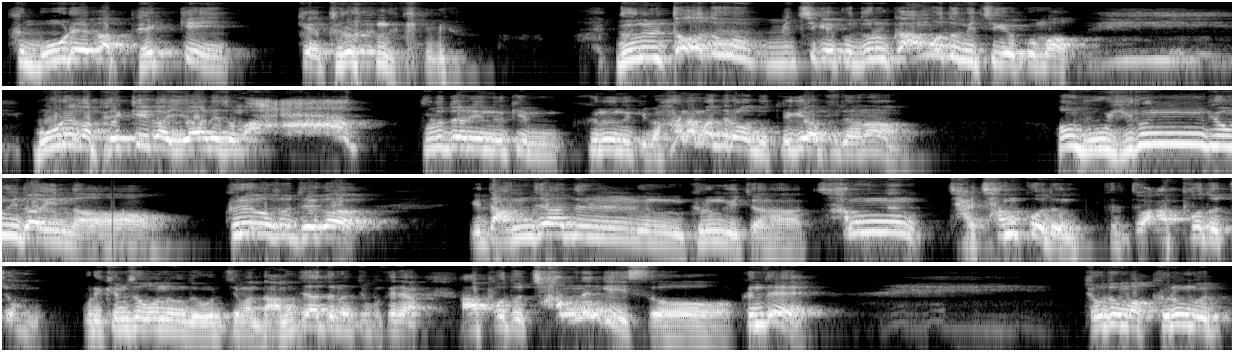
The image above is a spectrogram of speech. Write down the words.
그 모래가 100개 있게 들어간 느낌이야. 눈을 떠도 미치겠고, 눈을 감아도 미치겠고, 막, 모래가 100개가 이 안에서 막 굴러다니는 느낌, 그런 느낌. 하나만 들어가도 되게 아프잖아. 아, 뭐 이런 병이 다 있나. 그래가지고 제가, 이 남자들은 그런 거 있잖아. 참는, 잘 참거든. 또 아파도 좀, 우리 김성원 형도 그렇지만 남자들은 좀 그냥 아파도 참는 게 있어. 근데, 저도 막 그런 거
